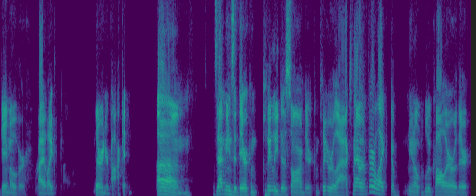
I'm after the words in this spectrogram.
game over, right? Like they're in your pocket. Um, that means that they're completely disarmed, they're completely relaxed. Now, if they're like a you know blue collar or they're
